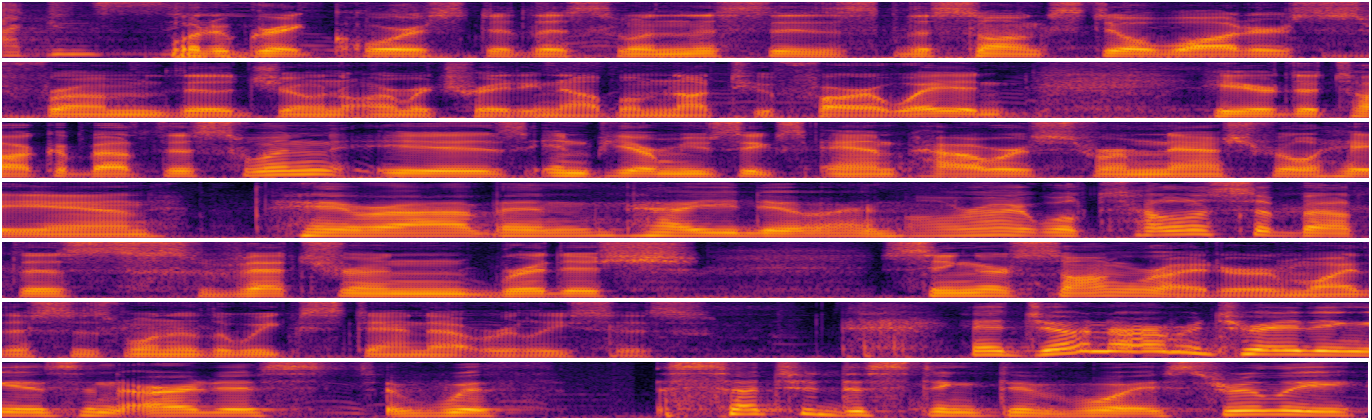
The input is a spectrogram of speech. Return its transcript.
I can see What a great chorus to this one. This is the song Still Waters from the Joan Armatrading album, Not Too Far Away. And here to talk about this one is NPR Music's Ann Powers from Nashville. Hey, Ann. Hey Robin, how you doing? All right, well, tell us about this veteran British singer songwriter and why this is one of the week's standout releases. Yeah, Joan Armatrading is an artist with such a distinctive voice. Really,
